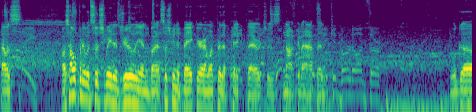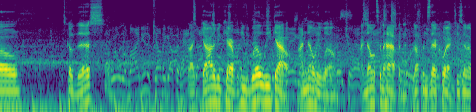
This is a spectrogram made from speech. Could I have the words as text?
That was- I was hoping it would switch me to Julian, but it switched me to Baker, and I went for the pick there, which was not gonna happen. Convert on third. We'll go. Let's go this. We'll remind you that coming up at But I gotta be careful. He will leak out. I know he will. the coach will have I know it's gonna happen. If nothing's there quick, he's gonna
